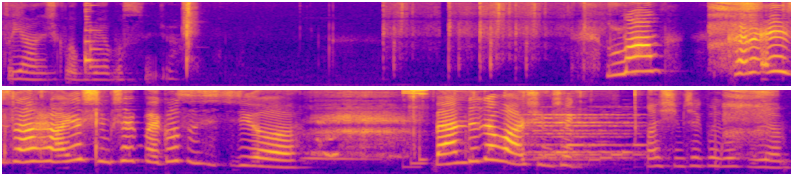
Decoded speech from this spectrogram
Çıktı yanlışlıkla buraya basınca. Lan! Kara ejderhaya şimşek pegasus istiyor. Bende de var şimşek. Ay şimşek pegasus diyorum.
